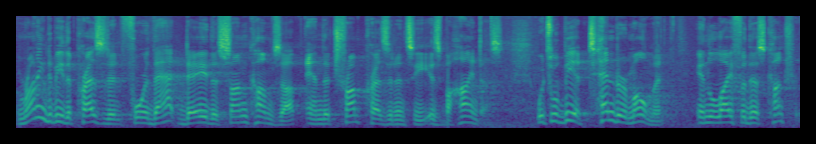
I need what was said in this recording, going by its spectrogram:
I'm running to be the president for that day the sun comes up and the Trump presidency is behind us, which will be a tender moment in the life of this country.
